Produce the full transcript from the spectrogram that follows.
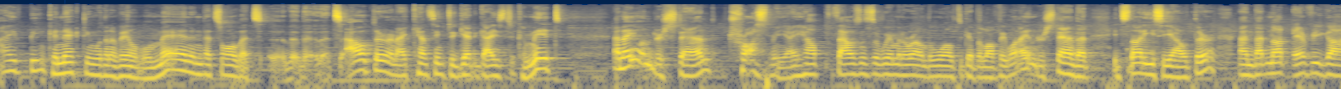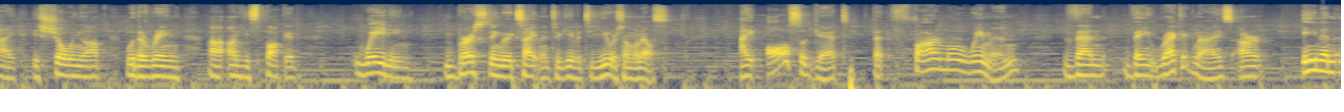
I've been connecting with an available man and that's all that's uh, that's out there and I can't seem to get guys to commit. And I understand, trust me, I help thousands of women around the world to get the love they want. I understand that it's not easy out there and that not every guy is showing up with a ring uh, on his pocket, waiting, bursting with excitement to give it to you or someone else. I also get that far more women than they recognize are in an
